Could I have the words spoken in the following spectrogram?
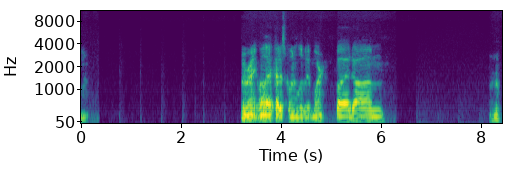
All right. Well, that got us going a little bit more, but um, I don't know.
